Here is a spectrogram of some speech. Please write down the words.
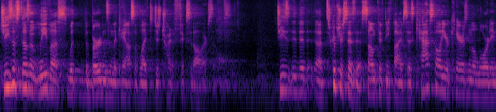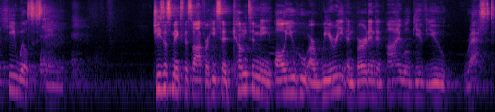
Jesus doesn't leave us with the burdens and the chaos of life to just try to fix it all ourselves. Jesus, the, uh, scripture says this Psalm 55 says, Cast all your cares in the Lord, and he will sustain you. Jesus makes this offer. He said, Come to me, all you who are weary and burdened, and I will give you rest.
